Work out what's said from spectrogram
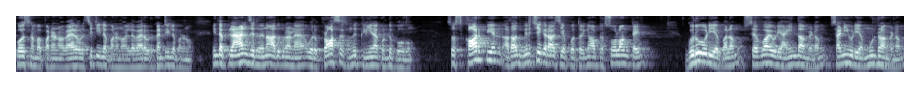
கோர்ஸ் நம்ம பண்ணணும் வேறு ஒரு சிட்டியில் பண்ணணும் இல்லை வேறு ஒரு கண்ட்ரியில் பண்ணணும். இந்த பிளான்ஸ் இருந்ததுன்னா அதுக்குறான ஒரு ப்ராசஸ் வந்து க்ளீனாக கொண்டு போகும். ஸோ ஸ்கார்பியன் அதாவது விருச்சிக ராசியை பொறுத்த வரைக்கும் ஆஃப்டர் சோ லாங் டைம் குருவுடைய பலம் செவ்வாயுடைய ஐந்தாம் இடம் சனியுடைய மூன்றாம் இடம்.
